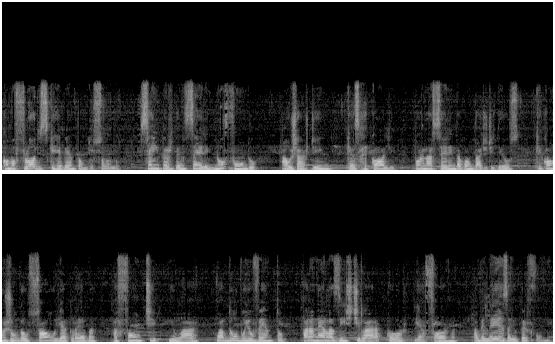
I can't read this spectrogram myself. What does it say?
como flores que rebentam do solo, sem pertencerem, no fundo, ao jardim que as recolhe por nascerem da bondade de Deus, que conjuga o sol e a gleba, a fonte e o ar, o adubo e o vento, para nelas instilar a cor e a forma, a beleza e o perfume.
